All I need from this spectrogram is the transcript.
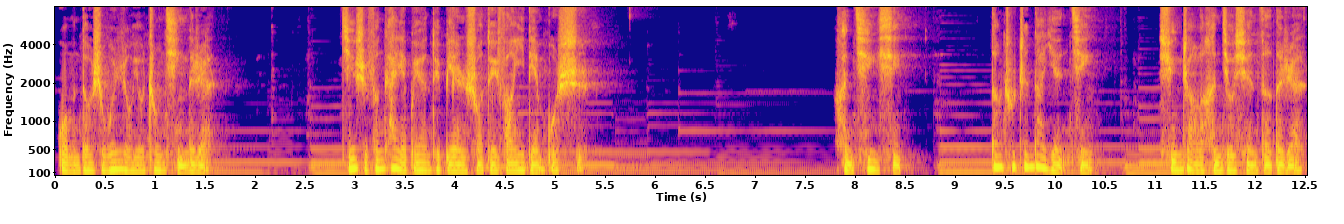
我们都是温柔又重情的人，即使分开也不愿对别人说对方一点不是。很庆幸，当初睁大眼睛，寻找了很久选择的人，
